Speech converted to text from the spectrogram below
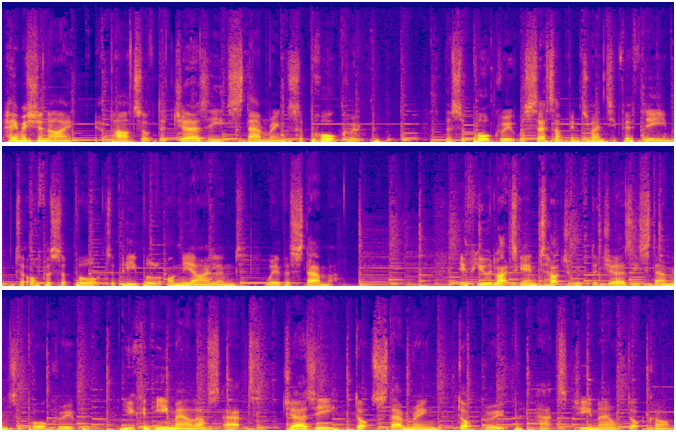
Hamish and I are part of the Jersey Stammering Support Group. The support group was set up in 2015 to offer support to people on the island with a stammer. If you would like to get in touch with the Jersey Stammering Support Group, you can email us at jersey.stammering.group at gmail.com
